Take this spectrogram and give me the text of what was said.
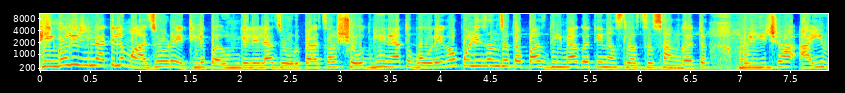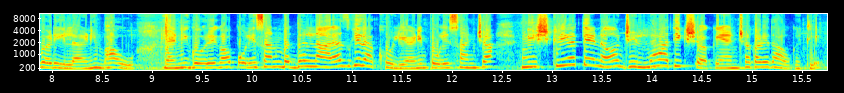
हिंगोली जिल्ह्यातील माझोड येथील पळून गेलेल्या जोडप्याचा शोध घेण्यात गोरेगाव पोलिसांचा तपास धीम्या गतीनं असल्याचं सांगत मुलीच्या आई वडील आणि भाऊ यांनी गोरेगाव पोलिसांबद्दल नाराजगी दाखवली आणि पोलिसांच्या निष्क्रियतेनं जिल्हा अधीक्षक यांच्याकडे धाव घेतली.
